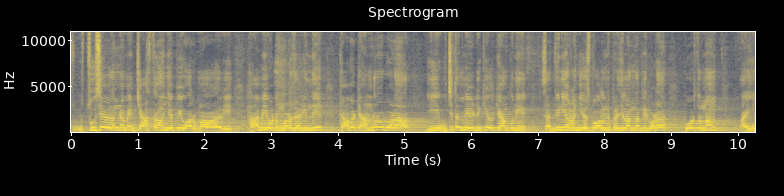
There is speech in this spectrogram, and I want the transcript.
చూ- చూసే విధంగా మేము చేస్తామని చెప్పి వారు వారి హామీ ఇవ్వడం కూడా జరిగింది. కాబట్టి అందరూ కూడా ఈ ఉచిత మెడికల్ క్యాంపుని సద్వినియోగం చేసుకోవాలని ప్రజలందరినీ కూడా కోరుతున్నాం. ఈ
